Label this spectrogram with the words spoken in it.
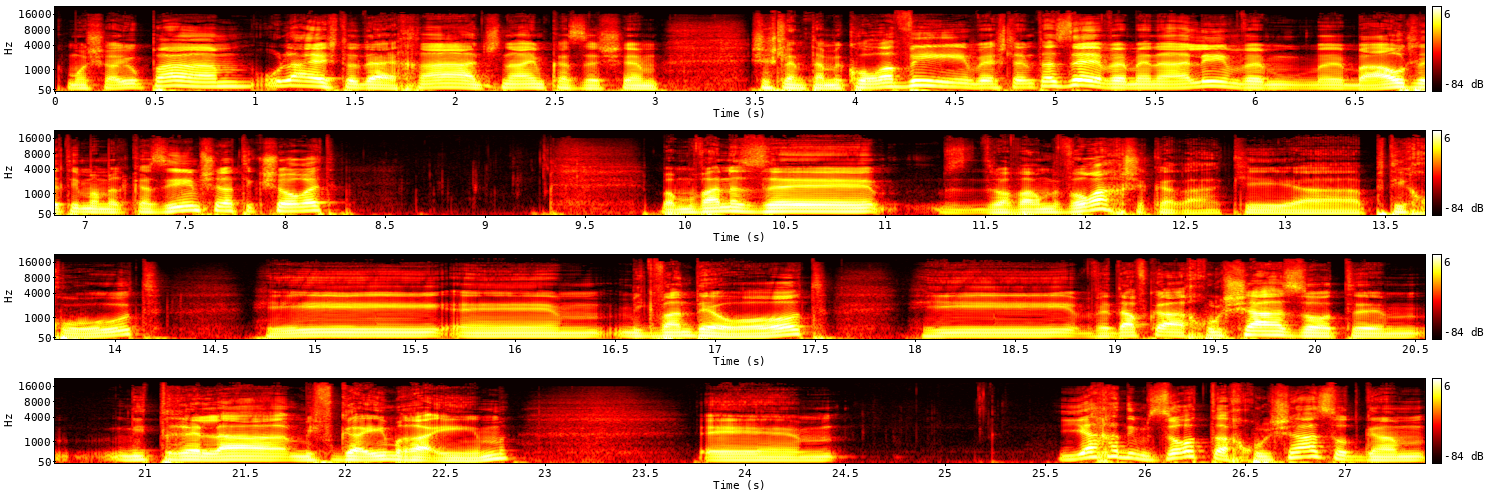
כמו שהיו פעם, אולי יש, אתה יודע, אחד, שניים כזה שהם, שיש להם את המקורבים, ויש להם את הזה, והם מנהלים, ובאאוטלטים המרכזיים של התקשורת. במובן הזה, זה דבר מבורך שקרה, כי הפתיחות היא אה, מגוון דעות, היא, ודווקא החולשה הזאת אה, נטרלה מפגעים רעים. אה, יחד עם זאת, החולשה הזאת גם,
